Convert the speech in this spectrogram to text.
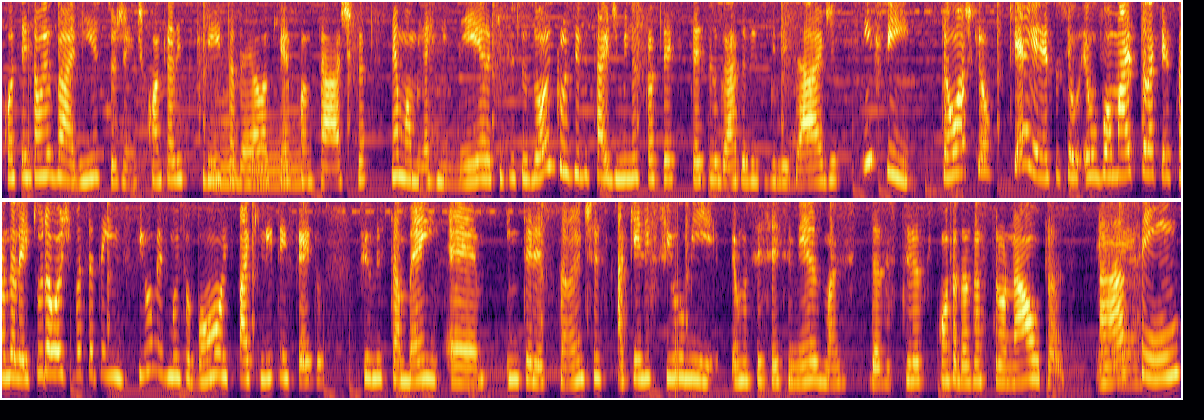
Conceição Evaristo, gente, com aquela escrita uhum. dela que é fantástica. Né, uma mulher mineira que precisou, inclusive, sair de Minas para ter esse lugar da visibilidade. Enfim, então acho que, eu, que é isso. Assim, eu, eu, vou mais pela questão da leitura. Hoje você tem filmes muito bons. Spike Lee tem feito filmes também é, interessantes. Aquele filme, eu não sei se é esse mesmo, as, das estrelas que conta das astronautas. Ah, é, sim.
